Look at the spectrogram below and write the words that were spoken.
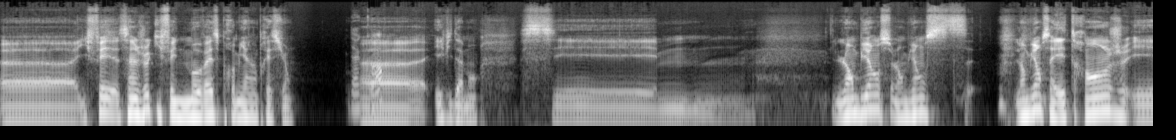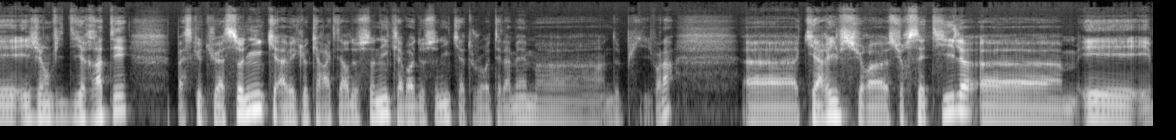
Euh, il fait c'est un jeu qui fait une mauvaise première impression. D'accord. Euh, évidemment, c'est hum, l'ambiance, l'ambiance, l'ambiance est étrange et, et j'ai envie de dire ratée parce que tu as Sonic avec le caractère de Sonic, la voix de Sonic qui a toujours été la même euh, depuis voilà. Euh, qui arrive sur, euh, sur cette île euh, et, et-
